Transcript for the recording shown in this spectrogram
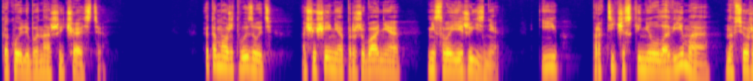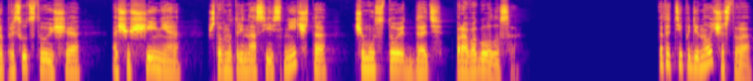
какой-либо нашей части. Это может вызвать ощущение проживания не своей жизни и практически неуловимое, но все же присутствующее ощущение, что внутри нас есть нечто, чему стоит дать право голоса. Этот тип одиночества,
